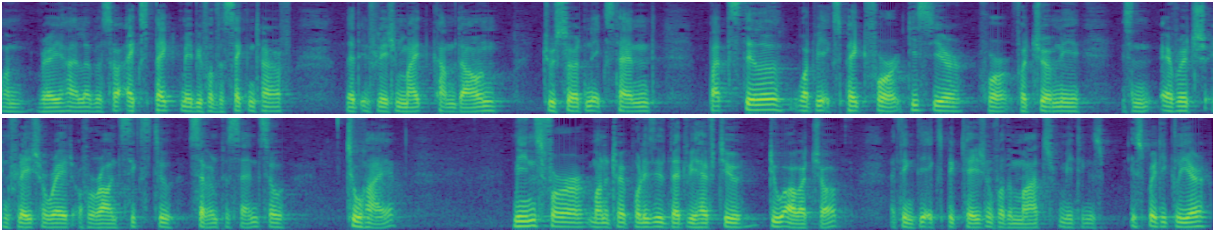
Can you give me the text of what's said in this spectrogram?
on very high levels. So I expect maybe for the second half that inflation might come down to a certain extent. But still, what we expect for this year for, for Germany is an average inflation rate of around 6 to 7%, so too high. Means for monetary policy that we have to do our job. I think the expectation for the March meeting is, is pretty clear,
